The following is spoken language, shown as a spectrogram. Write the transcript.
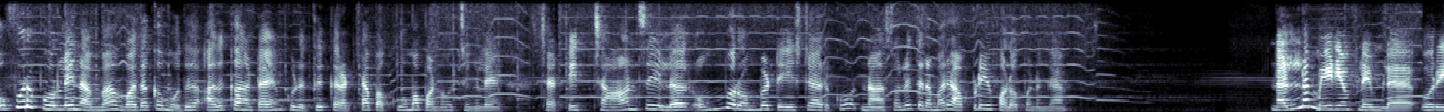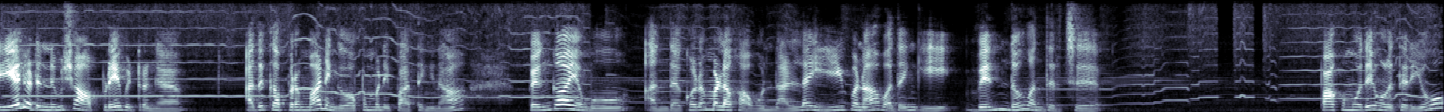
ஒவ்வொரு பொருளையும் நம்ம வதக்கும் போது அதுக்கான டைம் கொடுத்து கரெக்டாக பக்குவமாக பண்ண வச்சுங்களேன். சட்னி சான்ஸே இல்லை. ரொம்ப ரொம்ப டேஸ்ட்டாக இருக்கும். நான் சொல்லித்தர மாதிரி அப்படியே ஃபாலோ பண்ணுங்கள் நல்ல மீடியம் ஃப்ளேமில் ஒரு ஏழு எட்டு நிமிஷம் அப்படியே விட்டுருங்க. அதுக்கப்புறமா நீங்கள் ஓப்பன் பண்ணி பார்த்தீங்கன்னா வெங்காயமும் அந்த குடமிளகாவும் நல்லா ஈவனாக வதங்கி வெந்தும் வந்துருச்சு. பார்க்கும்போதே உங்களுக்கு தெரியும்.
